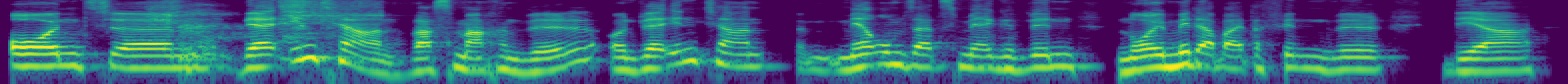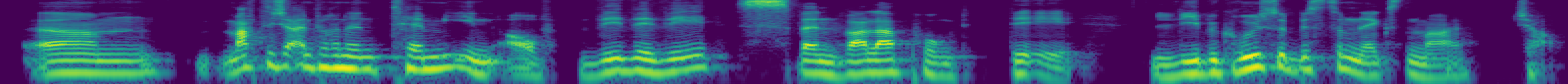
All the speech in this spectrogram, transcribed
Und ähm, wer intern was machen will und wer intern mehr Umsatz, mehr Gewinn, neue Mitarbeiter finden will, der ähm, macht sich einfach einen Termin auf www.svenwaller.de. Liebe Grüße, bis zum nächsten Mal. Ciao.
